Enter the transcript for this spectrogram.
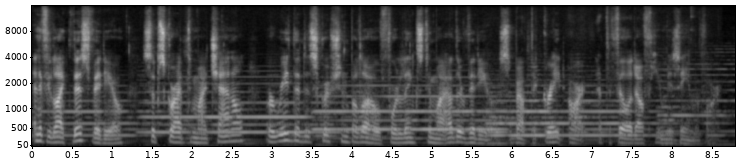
And if you like this video, subscribe to my channel or read the description below for links to my other videos about the great art at the Philadelphia Museum of Art.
